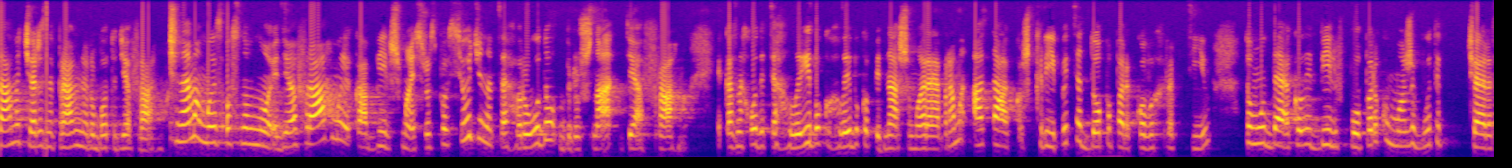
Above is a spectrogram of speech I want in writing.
Саме через неправильну роботу діафрагми. Почнемо ми з основної діафрагми, яка більш-менш розповсюджена, це грудо-брюшна діафрагма, яка знаходиться глибоко-глибоко під нашими ребрами, а також кріпиться до поперекових хребців. Тому деколи біль в попереку може бути через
